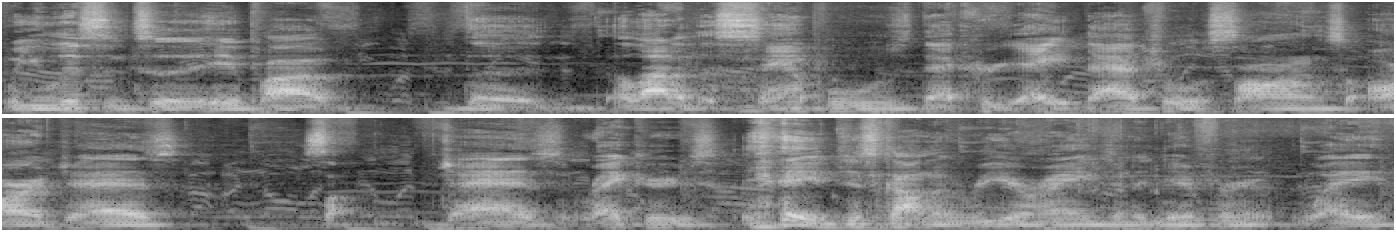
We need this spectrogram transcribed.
when you listen to hip hop, the a lot of the samples that create the actual songs are jazz, jazz records. it just kind of rearranged in a different way.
